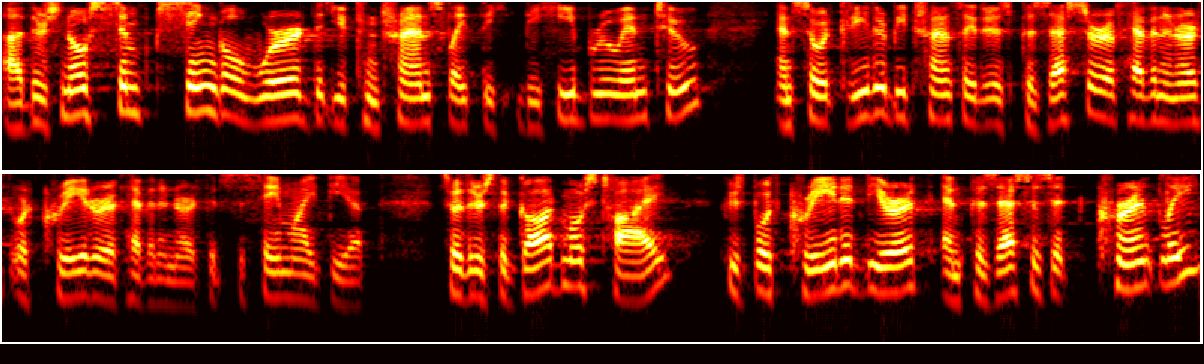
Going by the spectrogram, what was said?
Uh, there's no sim- single word that you can translate the, the Hebrew into. And so it could either be translated as possessor of heaven and earth or creator of heaven and earth. It's the same idea. So there's the God Most High, who's both created the earth and possesses it currently.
